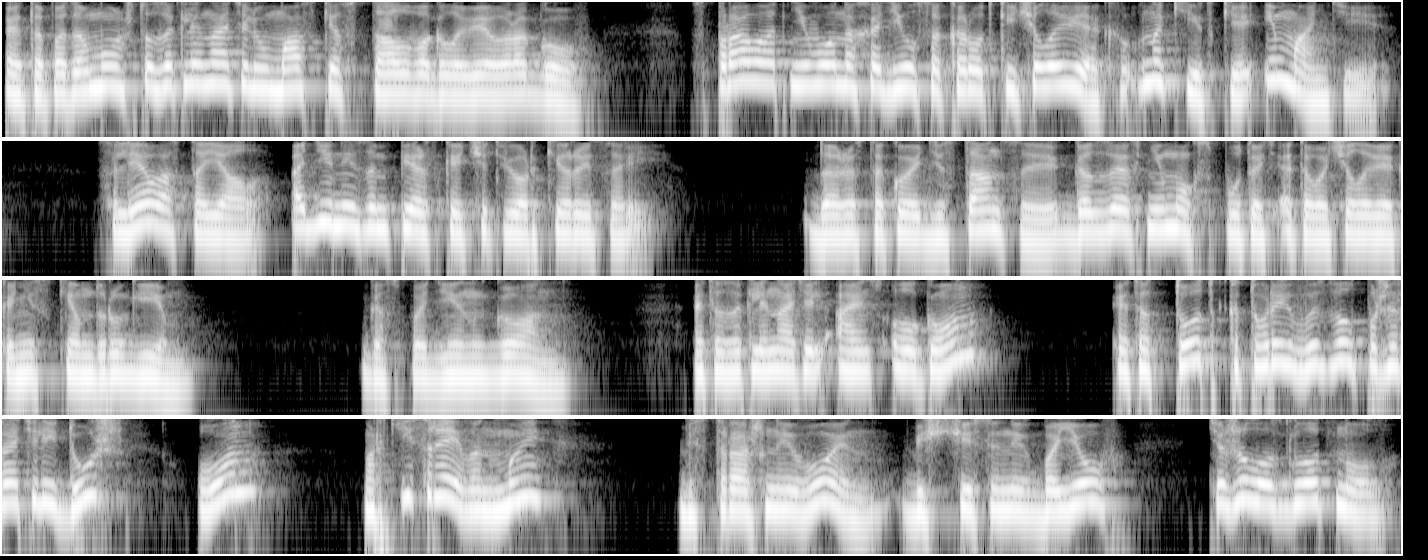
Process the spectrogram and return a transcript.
Это потому, что заклинатель в маске встал во главе врагов. Справа от него находился короткий человек в накидке и мантии. Слева стоял один из имперской четверки рыцарей. Даже с такой дистанции Газеф не мог спутать этого человека ни с кем другим. «Господин Гон». «Это заклинатель Айнс Олгон? Это тот, который вызвал пожирателей душ? Он? Маркиз Рейвен, мы...» Бесстрашный воин бесчисленных боев тяжело сглотнул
